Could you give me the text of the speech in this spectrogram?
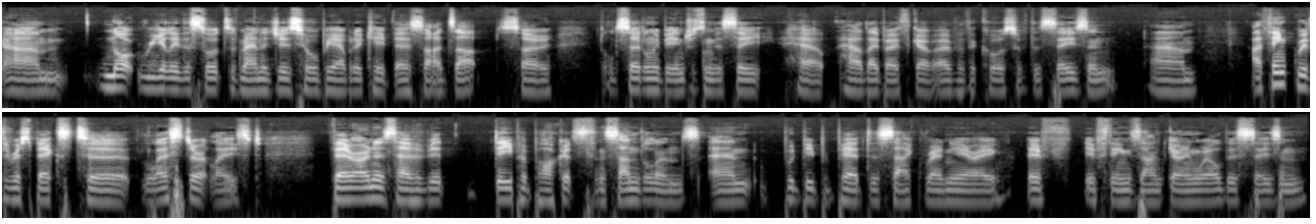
um, not really the sorts of managers who will be able to keep their sides up. So it'll certainly be interesting to see how, how they both go over the course of the season. Um, I think with respects to Leicester at least, their owners have a bit deeper pockets than Sunderland's and would be prepared to sack Ranieri if if things aren't going well this season,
